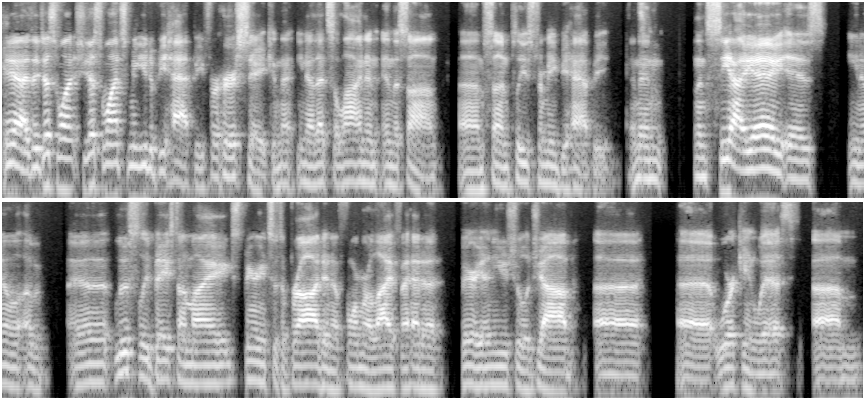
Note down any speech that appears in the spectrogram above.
Yeah, they just want she just wants me you to be happy for her sake, and that you know that's a line in, in the song. Um, son, please for me be happy. And then then CIA is you know a, uh, loosely based on my experiences abroad in a former life. I had a very unusual job uh, uh, working with um,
